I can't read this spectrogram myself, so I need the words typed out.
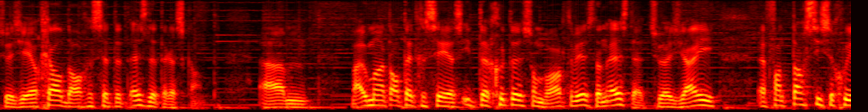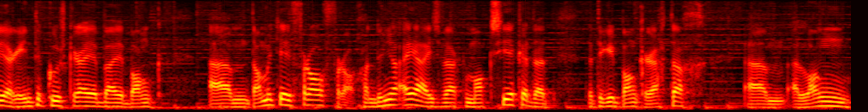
So as jy jou geld daar gesit het, is dit riskant. Ehm um, my ouma het altyd gesê as iets te goed is om waar te wees, dan is dit. So as jy 'n fantastiese goeie rentekoers kry by 'n bank, ehm um, dan moet jy vra vra. Gaan doen jou eie huiswerk maak seker dat dat die bank regtig ehm um, 'n lang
